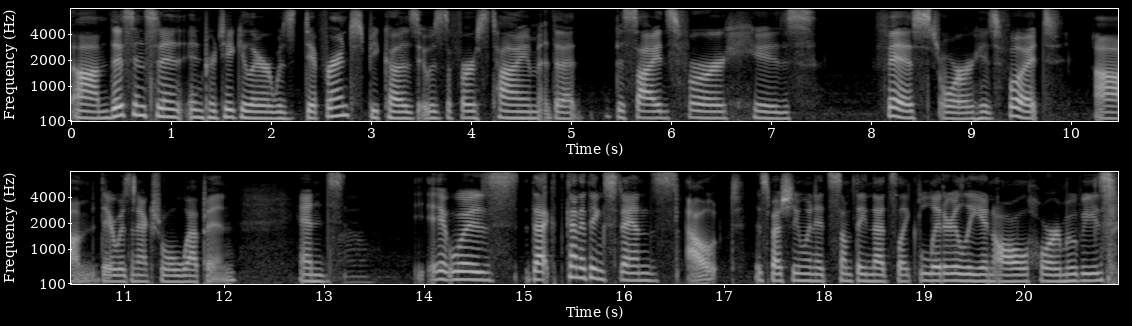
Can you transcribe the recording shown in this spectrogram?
Um, this incident in particular was different because it was the first time that, besides for his fist or his foot, um, there was an actual weapon. And it was that kind of thing stands out, especially when it's something that's like literally in all horror movies.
